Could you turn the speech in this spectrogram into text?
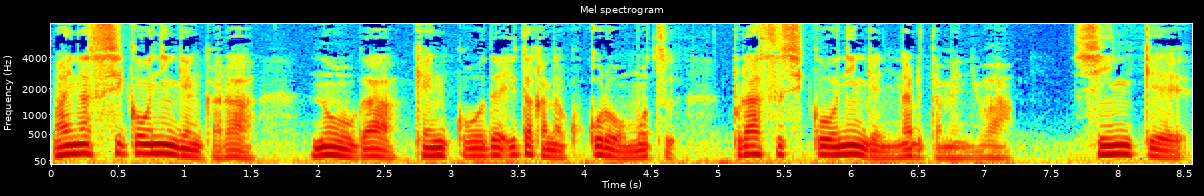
マイナス思考人間から脳が健康で豊かな心を持つプラス思考人間になるためには、神経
